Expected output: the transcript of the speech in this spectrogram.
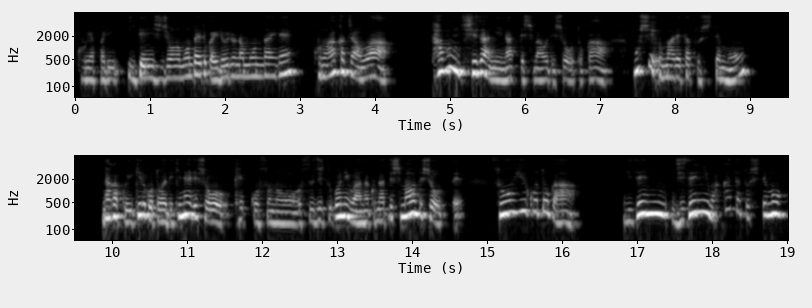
こうやっぱり遺伝子上の問題とかいろいろな問題で、この赤ちゃんは多分死産になってしまうでしょうとか、もし生まれたとしても、長く生きることはできないでしょう。結構その数日後には亡くなってしまうでしょうって、そういうことが以前、事前に分かったとしても、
